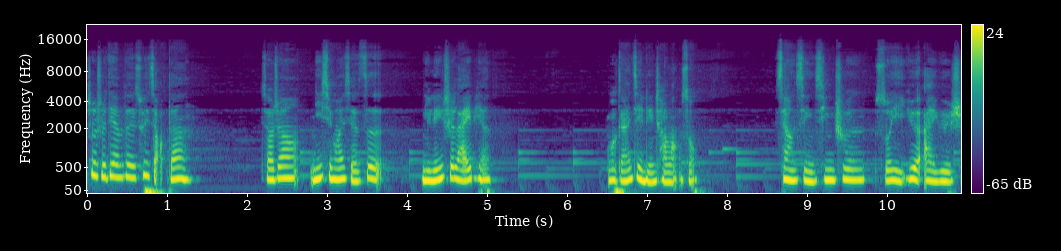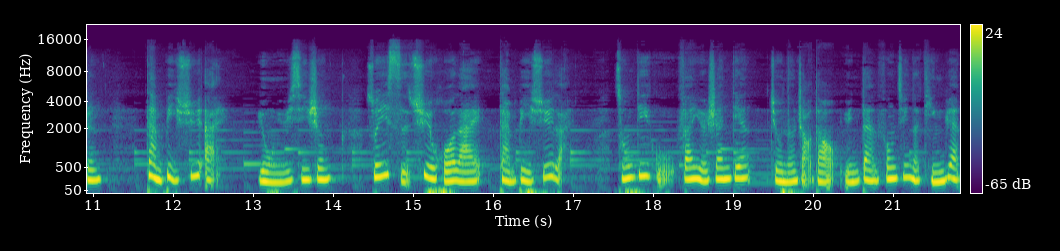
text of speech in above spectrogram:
这是电费催缴单。小张，你喜欢写字，你临时来一篇。”我赶紧临场朗诵：相信青春，所以越爱越深，但必须爱；勇于牺牲，所以死去活来，但必须来。从低谷翻越山巅，就能找到云淡风轻的庭院。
